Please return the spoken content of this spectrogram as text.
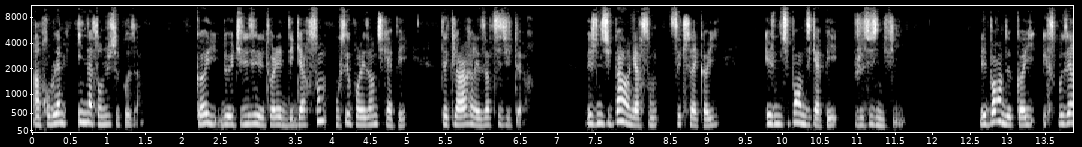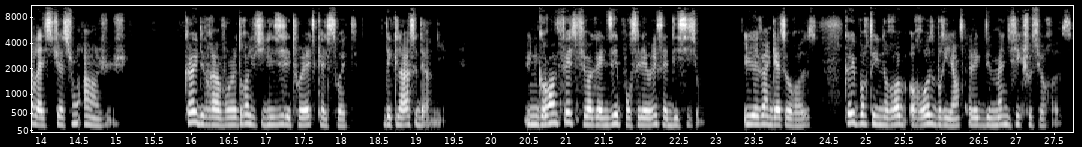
un problème inattendu se posa. Coy doit utiliser les toilettes des garçons ou c'est pour les handicapés, déclarèrent les instituteurs. Mais je ne suis pas un garçon, s'écria Koi, et je ne suis pas handicapée, je suis une fille. Les parents de Koi exposèrent la situation à un juge. Koi devrait avoir le droit d'utiliser les toilettes qu'elle souhaite, déclara ce dernier. Une grande fête fut organisée pour célébrer cette décision. Il y avait un gâteau rose. Koi portait une robe rose brillante avec de magnifiques chaussures roses.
